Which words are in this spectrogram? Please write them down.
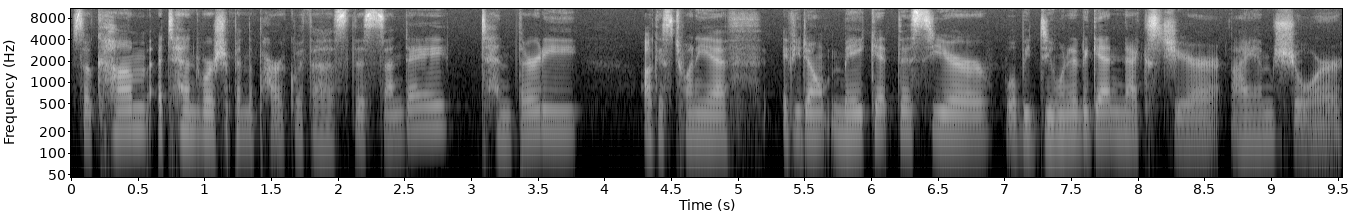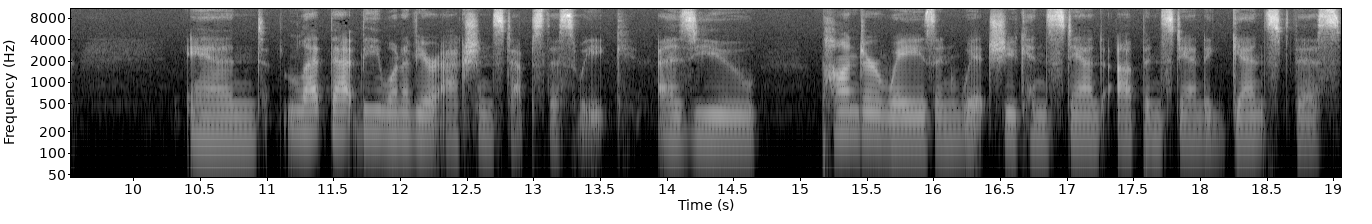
So come attend worship in the park with us this Sunday, 10:30, August 20th. If you don't make it this year, we'll be doing it again next year, I am sure. And let that be one of your action steps this week as you ponder ways in which you can stand up and stand against this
